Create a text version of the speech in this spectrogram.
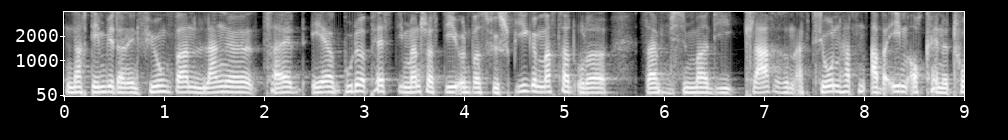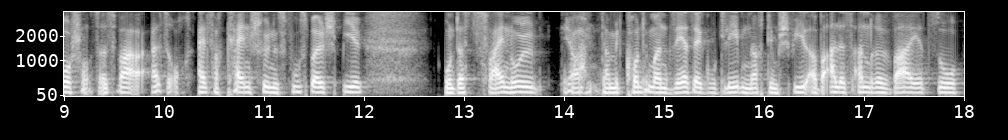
nachdem wir dann in Führung waren, lange Zeit eher Budapest die Mannschaft, die irgendwas fürs Spiel gemacht hat oder sagen wir mal die klareren Aktionen hatten, aber eben auch keine Torchance. Es war also auch einfach kein schönes Fußballspiel. Und das 2-0, ja, damit konnte man sehr, sehr gut leben nach dem Spiel, aber alles andere war jetzt so,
